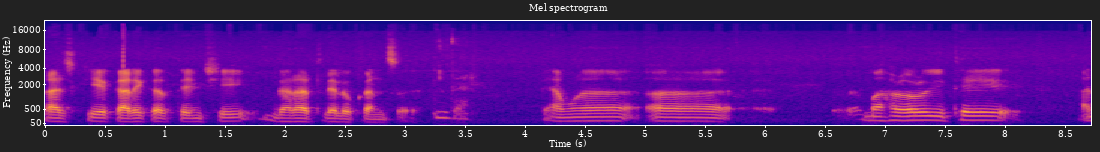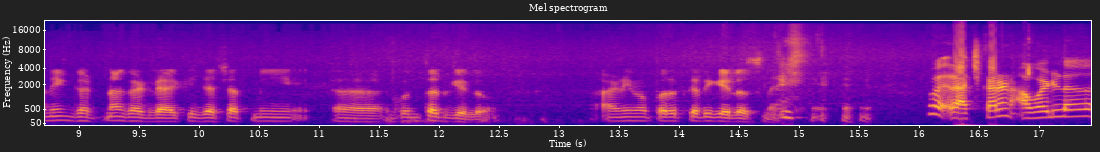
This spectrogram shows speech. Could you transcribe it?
राजकीय कार्यकर्त्यांशी घरातल्या लोकांचं. त्यामुळं मग हळूहळू इथे अनेक घटना घडल्या की ज्याच्यात मी गुंतत गेलो आणि मग परत कधी गेलोच नाही. राजकारण आवडलं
